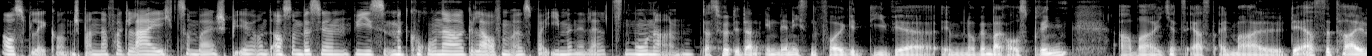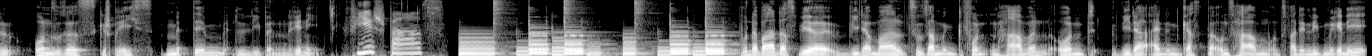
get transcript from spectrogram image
Ausblick und ein spannender Vergleich zum Beispiel und auch so ein bisschen, wie es mit Corona gelaufen ist bei ihm in den letzten Monaten. Das hört ihr dann in der nächsten Folge, die wir im November rausbringen. Aber jetzt erst einmal der erste Teil unseres Gesprächs mit dem lieben René. Viel Spaß! Wunderbar, dass wir wieder mal zusammengefunden haben und wieder einen Gast bei uns haben, und zwar den lieben René,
